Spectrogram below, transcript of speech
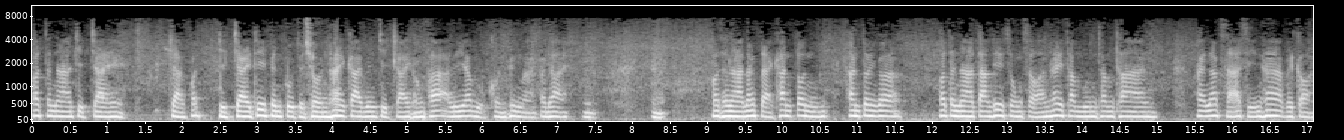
พัฒนาจิตใจจากจิตใจที่เป็นปุถุชนให้กลายเป็นจิตใจของพระอริยบุคคลขึ้นมาก็ได้ พัฒนาตั้งแต่ขั้นต้น ขั้นต้นก็พัฒนาตามที่ทรงสอนให้ทำบุญทำทาน ให้รักษาศีลห้าไปก่อน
